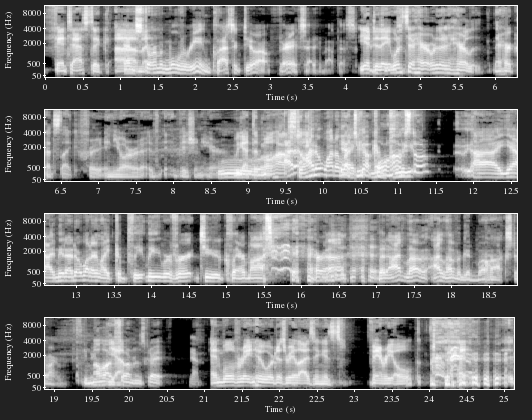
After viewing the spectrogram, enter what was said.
Fantastic. Um, and Storm and Wolverine, classic duo. Very excited about this. Yeah. Do they? What's their hair? What are their hair? Their haircuts like for in your vision here? Ooh, we got the Mohawk Storm. I don't, don't want to yeah, like. You got complete, Mohawk Storm. Uh, yeah, I mean, I don't want to like completely revert to Claremont era, but I love I love a good Mohawk Storm. Mohawk yeah. Storm is great. Yeah, and Wolverine, who we're just realizing is very old. to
